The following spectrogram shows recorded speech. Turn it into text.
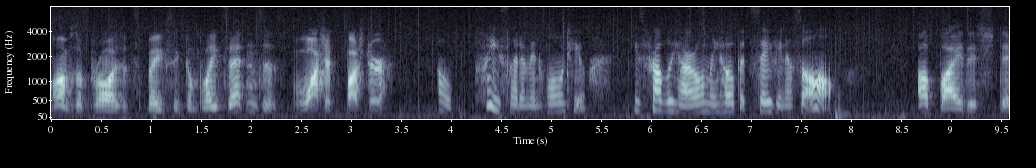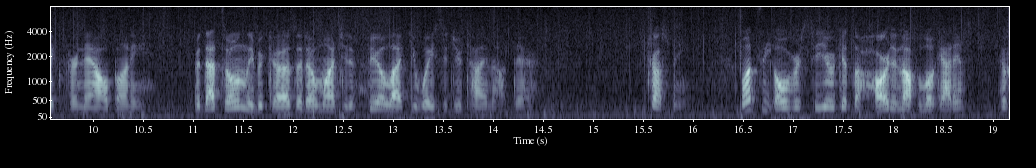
I'm surprised it speaks in complete sentences. Watch it, Buster. oh, please let him in, won't you? He's probably our only hope at saving us all. I'll buy this shtick for now, Bunny. But that's only because I don't want you to feel like you wasted your time out there. Trust me, once the Overseer gets a hard enough look at him, he'll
